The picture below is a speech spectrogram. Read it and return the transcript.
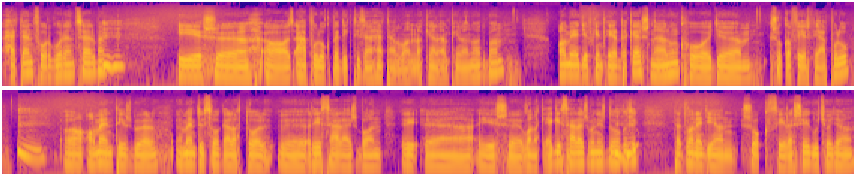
heten forgórendszerben, uh-huh. És az ápolók pedig 17-en vannak jelen pillanatban. Ami egyébként érdekes nálunk, hogy sok a férfi ápoló. Mm. A, a mentésből, a mentőszolgálattól részállásban, és van, aki egész állásban is dolgozik. Mm-hmm. Tehát van egy ilyen sokféleség, úgyhogy a,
